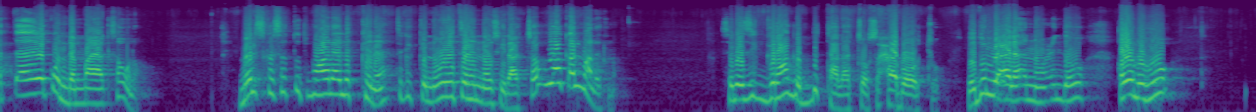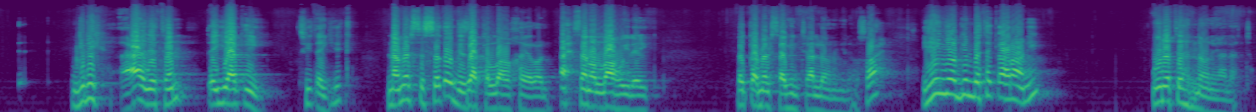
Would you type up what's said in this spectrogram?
አጠያየቁ እንደማያቅ ሰው ነው መልስ ከሰጡት በኋላ ልክ ነህ ትክክል ነው እውነትህን ነው ሲላቸው ያውቃል ማለት ነው ስለዚህ ግራ ገብት አላቸው ሰሓባዎቹ يدل على أنه عنده قوله እንግዲህ ዓደተን ጠያቂ ሲጠይቅ እና መልስ ስትሰጠው ጀዛከ ላሁ ኸይረን አሕሰን አላሁ ኢለይክ በቃ መልስ አግኝቻለሁ ነው የሚለው ሳሕ ይሄኛው ግን በተቃራኒ እውነትህን ነው ነው ያላቸው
